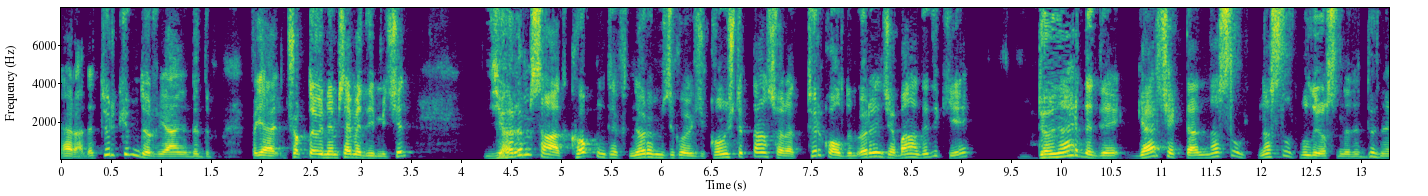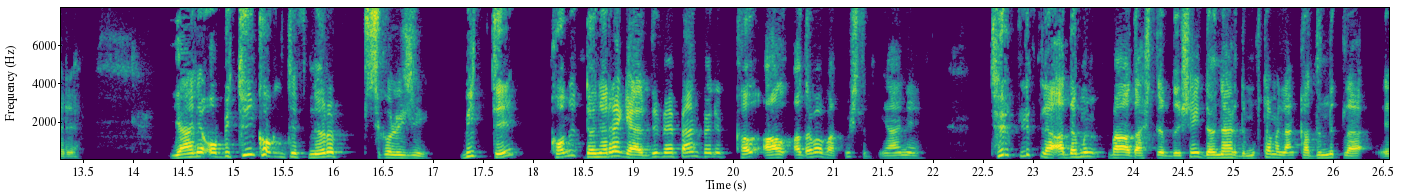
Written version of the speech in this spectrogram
herhalde Türk'ümdür yani dedim. Yani çok da önemsemediğim için. Yarım saat kognitif nöromüzikoloji konuştuktan sonra Türk oldum öğrenince bana dedi ki döner dedi gerçekten nasıl nasıl buluyorsun dedi döneri. Yani o bütün kognitif nöropsikoloji bitti. Konu dönere geldi ve ben böyle adama bakmıştım. Yani Türklükle adamın bağdaştırdığı şey dönerdi. Muhtemelen kadınlıkla. E,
